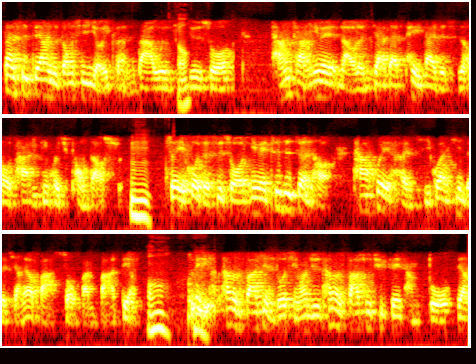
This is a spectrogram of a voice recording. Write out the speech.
但是这样的东西有一个很大的问题，就是说常常因为老人家在佩戴的时候，他一定会去碰到水。嗯，所以或者是说，因为自治症哈。他会很习惯性的想要把手环拔掉哦，所以他们发现很多情况就是他们发出去非常多这样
